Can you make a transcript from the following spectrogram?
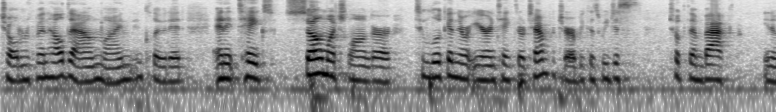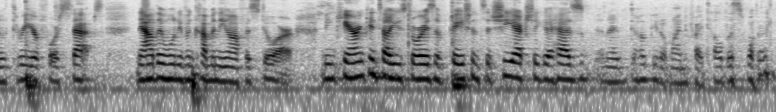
children have been held down, mine included, and it takes so much longer to look in their ear and take their temperature because we just took them back you know, three or four steps. Now they won't even come in the office door. I mean, Karen can tell you stories of patients that she actually has, and I hope you don't mind if I tell this one,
